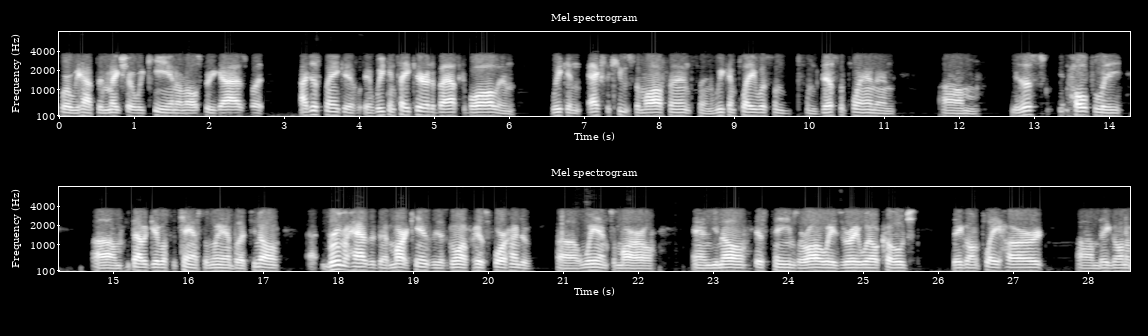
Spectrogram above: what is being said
where we have to make sure we key in on those three guys. But I just think if if we can take care of the basketball and we can execute some offense and we can play with some some discipline and um, just hopefully um, that'll give us a chance to win. But you know, rumor has it that Mark Kinsley is going for his 400 uh, win tomorrow, and you know his teams are always very well coached. They're going to play hard. Um, they're going to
